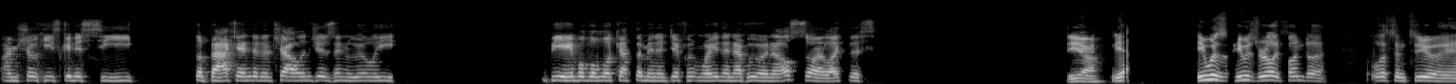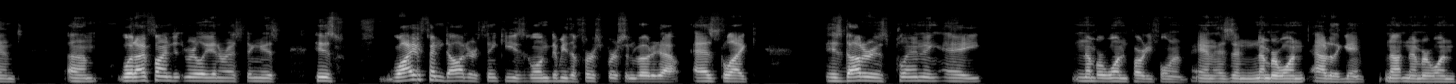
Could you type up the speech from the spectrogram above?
I'm sure he's going to see the back end of the challenges and really be able to look at them in a different way than everyone else. So I like this. Yeah. Yeah, he was he was really fun to listen to and um, what i find it really interesting is his wife and daughter think he's going to be the first person voted out as like his daughter is planning a number one party for him and as in number one out of the game not number one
